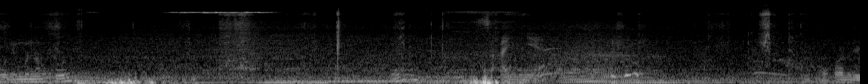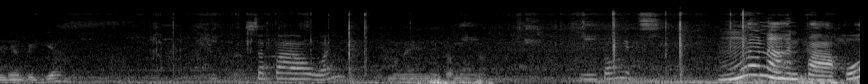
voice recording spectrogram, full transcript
Kunin mo ng kunin. Ayan. Sa kanya. Ako hindi niya bigyan. Sa pawan. Manahimik ka muna. Yung pangits. Hmm, naunahan pa ako.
